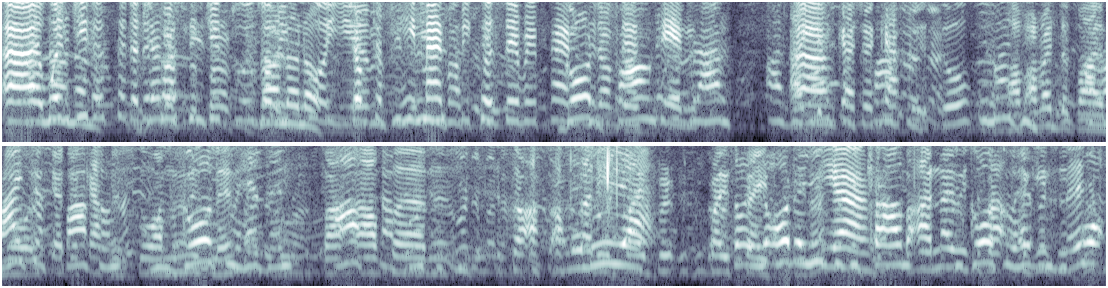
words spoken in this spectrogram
uh, when Jesus said that the prostitutes will go no, no, no. before you, he meant because they repented God of their sins. Abraham I used to go to a Catholic school. I, Imagine I read the Bible. I used righteous to go to a Catholic school. I'm a will go to Muslim. heaven But after I've, um, so I've, I've studied Hallelujah. both, both So in order you Yeah. to become But I know to it's go about to heaven forgiveness. Like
